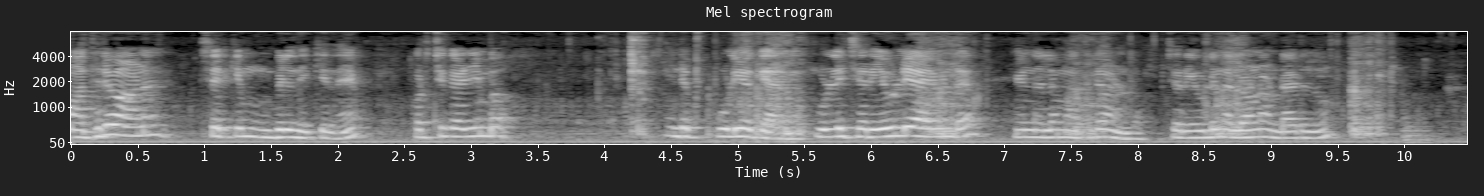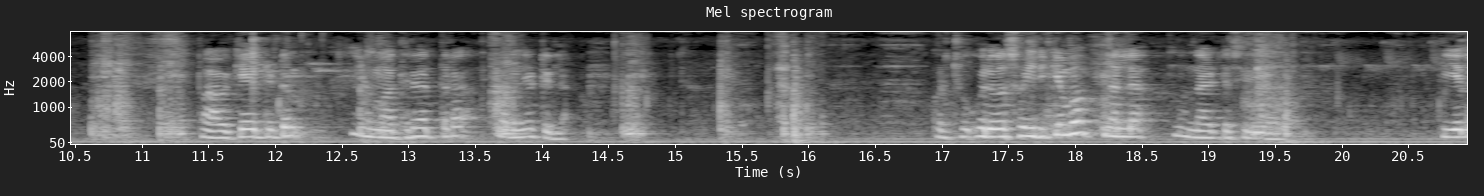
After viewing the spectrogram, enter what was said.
മധുരമാണ് ശരിക്കും മുമ്പിൽ നിൽക്കുന്നത് കുറച്ച് കഴിയുമ്പോൾ ഇതിന്റെ പുളിയൊക്കെ ഇറങ്ങും. ഉള്ളി ചെറിയ ഉള്ളി ആയതുകൊണ്ട് ഇതിന് നല്ല മധുരമുണ്ടോ. ചെറിയ ഉള്ളി നല്ലോണം ഉണ്ടായിരുന്നു. പാവയ്ക്കായിട്ടിട്ടും മധുരം അത്ര കുറഞ്ഞിട്ടില്ല. കുറച്ച് ഒരു ദിവസം ഇരിക്കുമ്പോൾ നല്ല നന്നായിട്ട് ശരിയാവും. തീയൽ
